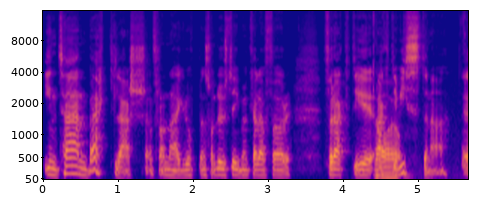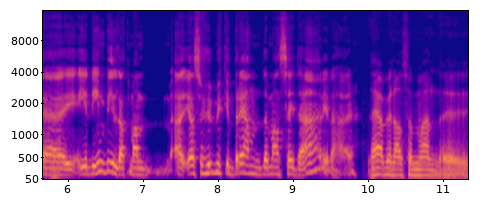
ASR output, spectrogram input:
intern backlash från den här gruppen som du Stig kallar för, för aktivisterna. Eh, är din bild att man, eh, alltså hur mycket brände man sig där i det här? Nej, men alltså man, eh,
